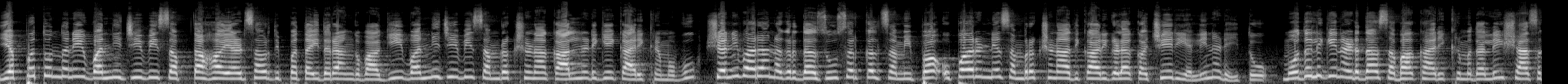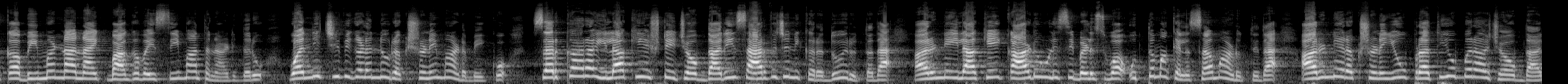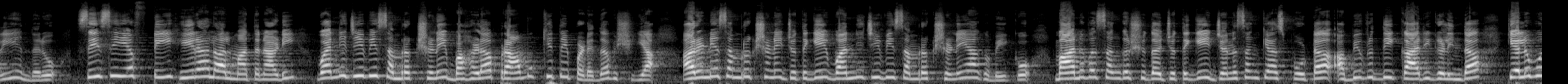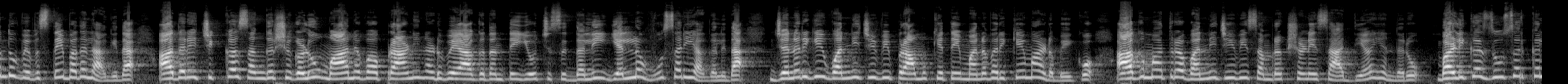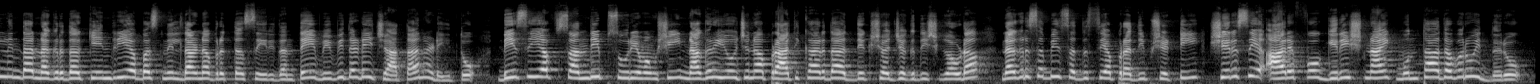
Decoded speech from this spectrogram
ಎಪ್ಪತ್ತೊಂದನೇ ವನ್ಯಜೀವಿ ಸಪ್ತಾಹ ಎರಡ್ ಸಾವಿರದ ಇಪ್ಪತ್ತೈದರ ಅಂಗವಾಗಿ ವನ್ಯಜೀವಿ ಸಂರಕ್ಷಣಾ ಕಾಲ್ನಡಿಗೆ ಕಾರ್ಯಕ್ರಮವು ಶನಿವಾರ ನಗರದ ಝೂ ಸರ್ಕಲ್ ಸಮೀಪ ಉಪಾರಣ್ಯ ಸಂರಕ್ಷಣಾಧಿಕಾರಿಗಳ ಕಚೇರಿಯಲ್ಲಿ ನಡೆಯಿತು. ಮೊದಲಿಗೆ ನಡೆದ ಸಭಾ ಕಾರ್ಯಕ್ರಮದಲ್ಲಿ ಶಾಸಕ ಭೀಮಣ್ಣ ನಾಯ್ಕ್ ಭಾಗವಹಿಸಿ ಮಾತನಾಡಿದರು. ವನ್ಯಜೀವಿಗಳನ್ನು ರಕ್ಷಣೆ ಮಾಡಬೇಕು. ಸರ್ಕಾರ ಇಲಾಖೆಯಷ್ಟೇ ಜವಾಬ್ದಾರಿ ಸಾರ್ವಜನಿಕರದ್ದು ಇರುತ್ತದೆ. ಅರಣ್ಯ ಇಲಾಖೆ ಕಾಡು ಉಳಿಸಿ ಬೆಳೆಸುವ ಉತ್ತಮ ಕೆಲಸ ಮಾಡುತ್ತಿದೆ. ಅರಣ್ಯ ರಕ್ಷಣೆಯು ಪ್ರತಿಯೊಬ್ಬರ ಜವಾಬ್ದಾರಿ ಎಂದರು. ಸಿಸಿಎಫ್ ಟಿ ಹೀರಾಲಾಲ್ ಮಾತನಾಡಿ, ವನ್ಯಜೀವಿ ಸಂರಕ್ಷಣೆ ಬಹಳ ಪ್ರಾಮುಖ್ಯತೆ ಪಡೆದ ವಿಷಯ. ಅರಣ್ಯ ಸಂರಕ್ಷಣೆ ಜೊತೆಗೆ ವನ್ಯಜೀವಿ ಸಂರಕ್ಷಣೆಯಾಗಬೇಕು. ಮಾನವ ಸಂಘರ್ಷದ ಜೊತೆಗೆ ಜನಸಂಖ್ಯಾ ಸ್ಫೋಟ ಅಭಿವೃದ್ಧಿ ಕಾರ್ಯಗಳಿಂದ ಕೆಲವೊಂದು ವ್ಯವಸ್ಥೆ ಬದಲಾಗಿದೆ. ಆದರೆ ಚಿಕ್ಕ ಸಂಘರ್ಷಗಳು ಮಾನವ ಪ್ರಾಣಿ ನಡುವೆ ಆಗದಂತೆ ಯೋಚಿಸಿದ್ದಲ್ಲಿ ಎಲ್ಲವೂ ಸರಿಯಾಗಲಿದೆ. ಜನರಿಗೆ ವನ್ಯಜೀವಿ ಪ್ರಾಮುಖ್ಯತೆ ಮನವರಿಕೆ ಮಾಡಬೇಕು. ಆಗ ಮಾತ್ರ ವನ್ಯಜೀವಿ ಸಂರಕ್ಷಣೆ ಸಾಧ್ಯ ಎಂದರು. ಬಳಿಕ ಝೂ ಸರ್ಕಲ್ನಿಂದ ನಗರದ ಕೇಂದ್ರೀಯ ಬಸ್ ನಿಲ್ದಾಣ ವೃತ್ತ ಸೇರಿದಂತೆ ವಿವಿಧೆಡೆ ಜಾಥಾ ನಡೆಯಿತು. ಡಿಸಿಎಫ್ ಸಂದೀಪ್ ಸೂರ್ಯವಂಶಿ, ನಗರ ಯೋಜನಾ ಪ್ರಾಧಿಕಾರದ ಅಧ್ಯಕ್ಷ ಜಗದೀಶ್ ಗೌಡ, ನಗರಸಭೆ ಸದಸ್ಯ ಪ್ರದೀಪ್ ಶೆಟ್ಟಿ, ಶಿರಸಿ ಆರ್ಎಫ್ಒ ಗಿರೀಶ್ ನಾಯ್ಕ್ ಮುಂತಾದವರು ಇದ್ದರು.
